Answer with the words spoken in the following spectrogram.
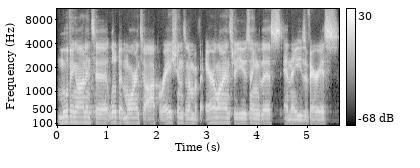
moving on into a little bit more into operations, a number of airlines are using this and they use various,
